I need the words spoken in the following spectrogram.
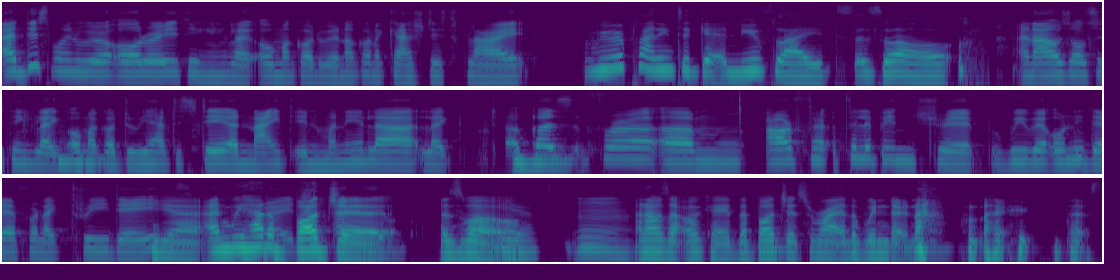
At this point, we were already thinking like, oh my god, we're not gonna catch this flight. we were planning to get new flights as well. And I was also thinking like, oh my Mhm. god, do we have to stay a night in Manila? Like, Mm-hmm. because for um our Phi- Philippine trip, we were only there for like three days. yeah, and we had Right, a budget we- as well. Yeah. Mm. And I was like, okay, the budget's right at the window now. like, there's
